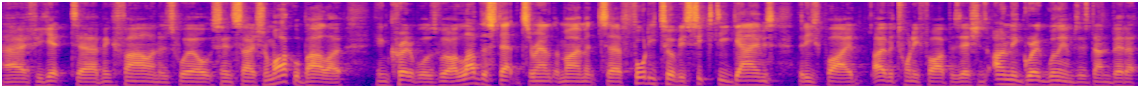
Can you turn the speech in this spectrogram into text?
Uh, if you get uh, McPharlin as well, sensational. Michael Barlow, incredible as well. I love the stat that's around at the moment. Uh, 42 of his 60 games that he's played, over 25 possessions. Only Greg Williams has done better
